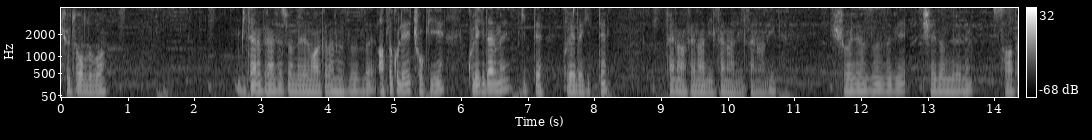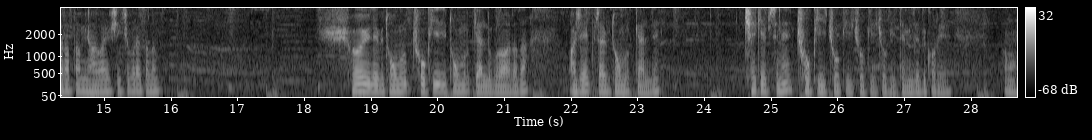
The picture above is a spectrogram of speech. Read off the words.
Kötü oldu bu. Bir tane prenses gönderelim arkadan hızlı hızlı. Atla kuleye çok iyi. Kule gider mi? Gitti. Kule de gitti. Fena fena değil fena değil fena değil. Şöyle hızlı hızlı bir şey döndürelim. Sağ taraftan bir havai fişekçi bırakalım. Şöyle bir tomruk çok iyi bir tomruk geldi bu arada. Acayip güzel bir tomruk geldi. Çek hepsini. Çok iyi çok iyi çok iyi çok iyi temizledik orayı. Tamam.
